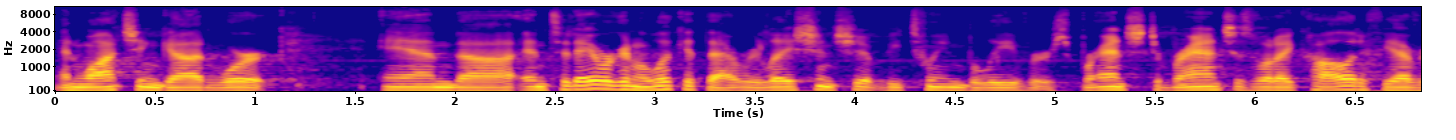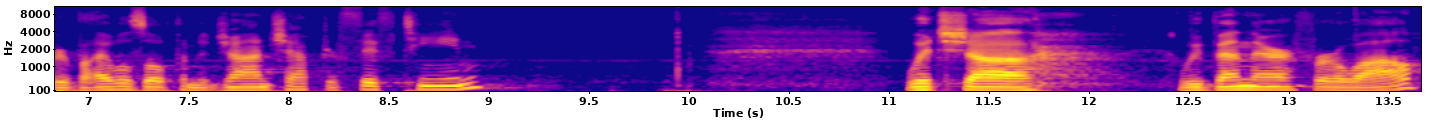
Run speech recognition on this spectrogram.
and watching God work. And, uh, and today we're going to look at that relationship between believers. Branch to branch is what I call it. If you have your Bibles open to John chapter 15, which uh, we've been there for a while.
